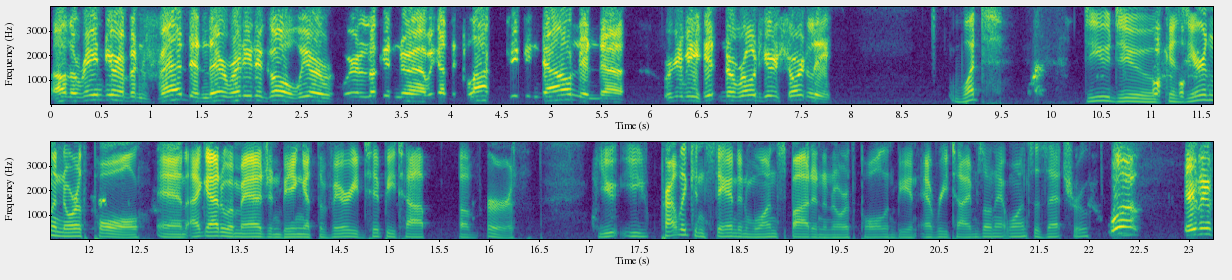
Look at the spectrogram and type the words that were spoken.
all the reindeer have been fed, and they're ready to go. We are we're looking. Uh, we got the clock ticking down, and uh, we're going to be hitting the road here shortly. What do you do? Because you're in the North Pole, and I got to imagine being at the very tippy top of Earth. You you probably can stand in one spot in the North Pole and be in every time zone at once. Is that true? Well, it is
